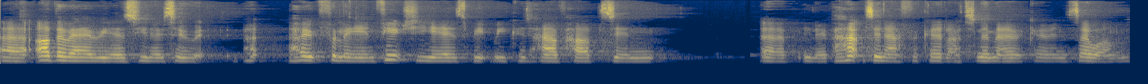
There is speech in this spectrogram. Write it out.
uh, other areas. You know, so hopefully in future years we, we could have hubs in uh, you know, perhaps in Africa, Latin America, and so on.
